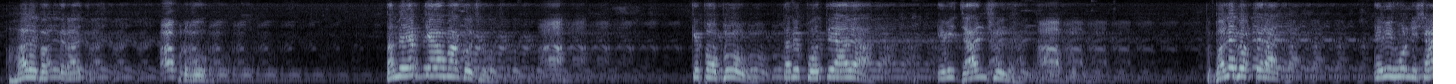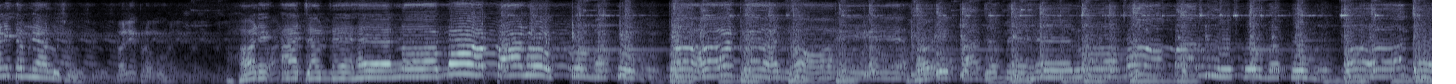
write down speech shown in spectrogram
હરે ભક્તરાજ. હા પ્રભુ. તમે એમ કહેવા માંગો છો હા. કે પ્રભુ તમે પોતે આવ્યા એવી જાણ શું છે? હા પ્રભુ. તો ભલે ભક્તરાજ એવી હું નિશાની તમને આલું છું. ભલે પ્રભુ. હરે આજ મહેલો માં પારો કુમ કુમ પગલો હરે આજ મહેલો માં પારો કુમ કુમ પગલો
